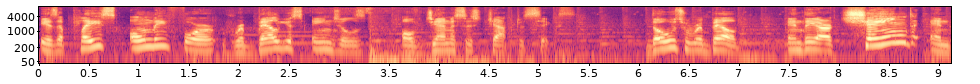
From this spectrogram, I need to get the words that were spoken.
is a place only for rebellious angels of Genesis chapter 6. Those who rebelled and they are chained and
